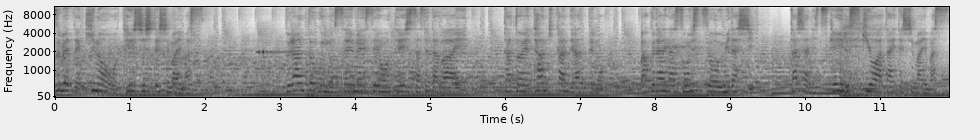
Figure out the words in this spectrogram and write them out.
全て機能を停止してしまいます。プラント群の生命線を停止させた場合たとえ短期間であっても莫大な損失を生み出し他者に付け入る隙を与えてしまいます。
